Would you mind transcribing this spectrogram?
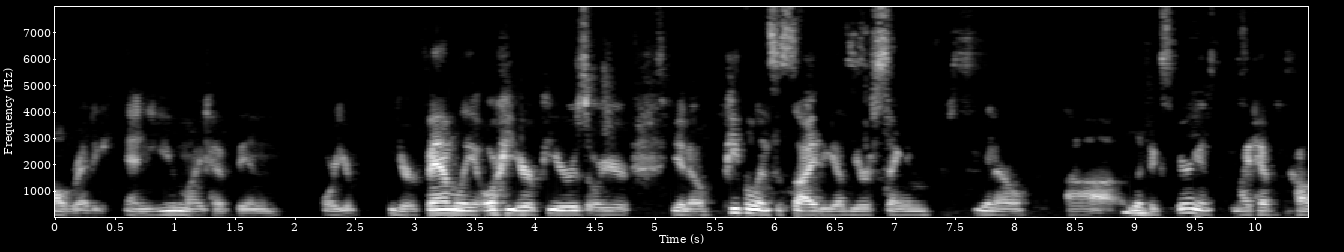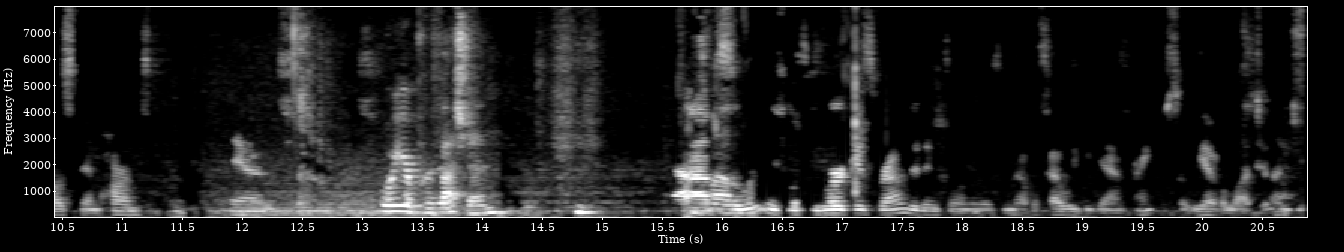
already and you might have been or your your family or your peers or your you know people in society of your same you know uh, lived experience might have caused them harm and or your profession absolutely so the work is grounded in colonialism that was how we began right so we have a lot to undo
